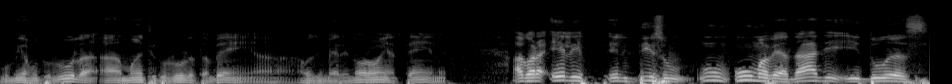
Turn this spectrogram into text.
o mesmo do Lula, a amante do Lula também, a Rosemary Noronha, tem, né? Agora, ele, ele diz um, um, uma verdade e duas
